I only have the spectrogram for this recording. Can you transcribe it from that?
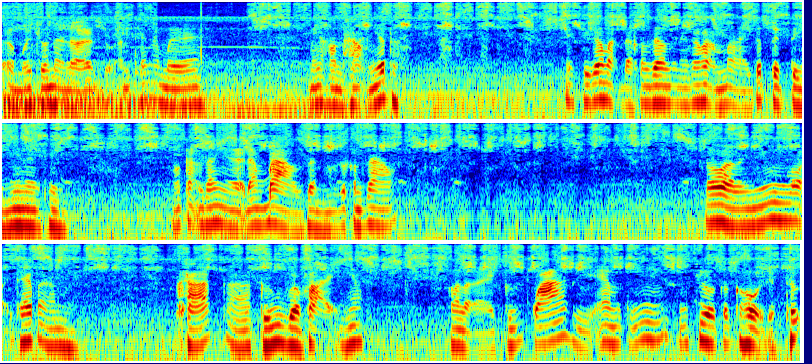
Ở mấy chỗ này là độ ăn thế nó mới mới hoàn hảo nhất thôi. Khi các bạn đặt con dao như này các bạn mài rất tuyệt tình như này thì nó cảm giác như là đang bào dần ra con dao đó là những loại thép um, khá à, cứng vừa phải nhé còn lại cứng quá thì em cũng cũng chưa có cơ hội được thử.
